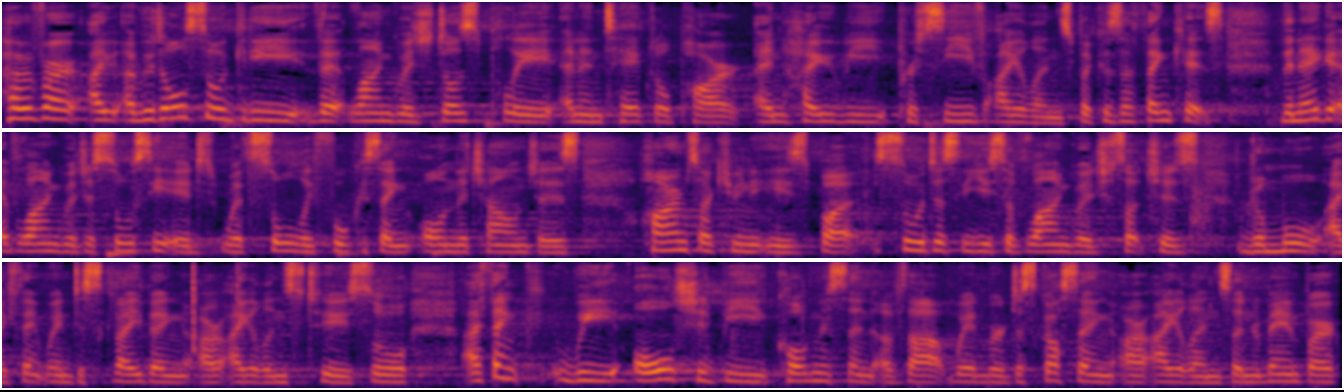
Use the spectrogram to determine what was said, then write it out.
However, I, I would also agree that language does play an integral part in how we perceive islands because I think it's the negative language associated with solely focusing on the challenges harms our communities but so does the use of language such as remote, I think, when describing our islands too. So I think we all should be cognizant of that when we're discussing our islands. And remember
